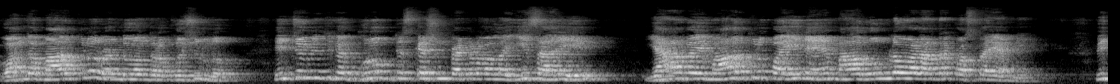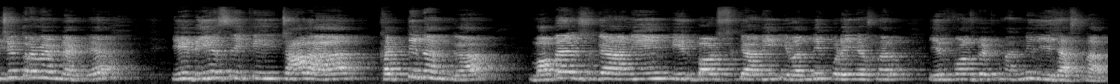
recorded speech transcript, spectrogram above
వంద మార్కులు రెండు వందల క్వశ్చన్లు. ఇంచుమించుగా గ్రూప్ డిస్కషన్ పెట్టడం వల్ల ఈసారి ఎనభై మార్కులు పైనే మా రూమ్లో వాళ్ళందరికి వస్తాయండి. విచిత్రం ఏంటంటే ఈ డిఎస్సికి చాలా కఠినంగా మొబైల్స్ కానీ ఇయర్ బడ్స్ కానీ ఇవన్నీ కూడా ఏం చేస్తున్నారు? ఇయర్ ఫోన్స్ పెట్టుకుని అన్నీ తీసేస్తున్నారు.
